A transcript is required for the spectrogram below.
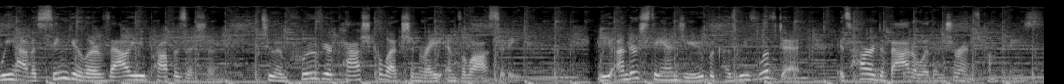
We have a singular value proposition to improve your cash collection rate and velocity. We understand you because we've lived it. It's hard to battle with insurance companies.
